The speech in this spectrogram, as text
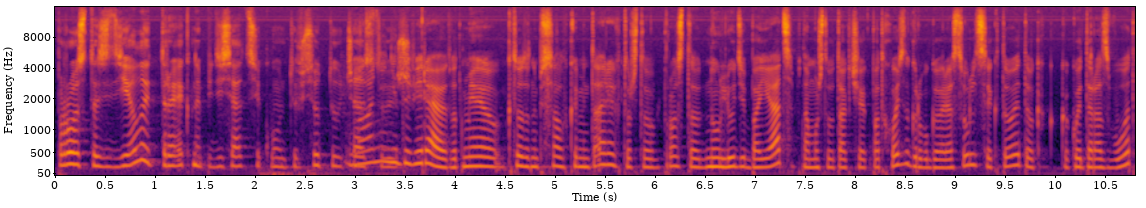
просто сделать трек на 50 секунд, и все ты участвуешь. Но они не доверяют. Вот мне кто-то написал в комментариях то, что просто, ну, люди боятся, потому что вот так человек подходит, грубо говоря, с улицы, кто это, какой-то развод,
